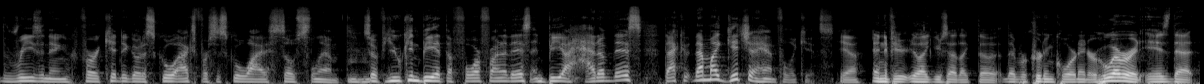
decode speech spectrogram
the reasoning for a kid to go to school X versus school Y is so slim. Mm-hmm. So if you can be at the forefront of this and be ahead of this, that could, that might get you a handful of kids. Yeah, and if you're you're like you said, like the the recruiting coordinator, whoever it is that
